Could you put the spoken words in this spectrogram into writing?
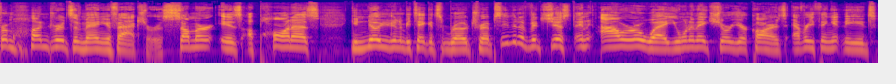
from hundreds of manufacturers. Summer is upon us. You know you're going to be taking some road trips. Even if it's just an hour away, you want to make sure your car has everything it needs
